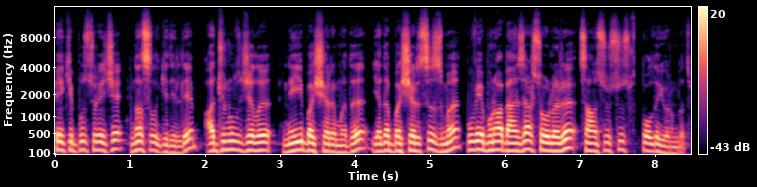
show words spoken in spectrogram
Peki bu sürece nasıl gidildi? Acun Ilıcalı neyi başaramadı ya da başarısız mı? Bu ve buna benzer soruları sansürsüz futbolda yorumladım.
